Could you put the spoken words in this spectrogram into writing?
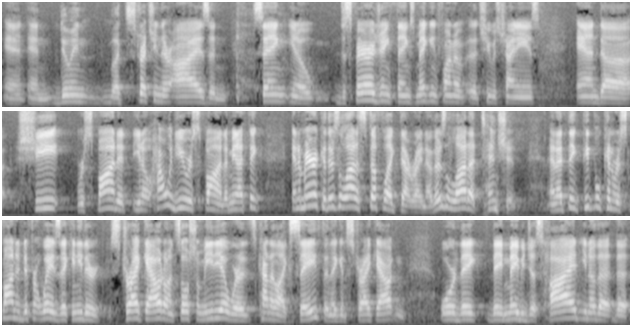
and, and doing, like, stretching their eyes and saying, you know, disparaging things, making fun of that she was Chinese. And uh, she responded, you know, how would you respond? I mean, I think in America, there's a lot of stuff like that right now. There's a lot of tension. And I think people can respond in different ways. They can either strike out on social media where it's kind of like safe and they can strike out and or they, they maybe just hide, you know, the, the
